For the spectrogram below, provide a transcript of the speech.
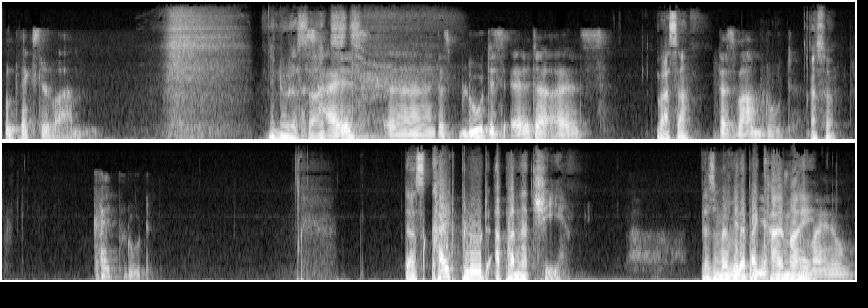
Und wechselwarm. Wenn du das, Das sagst. heißt, äh, das Blut ist älter als Wasser. das Warmblut. Achso. Kaltblut. Das Kaltblut Apanachi. Da sind wir wieder bei Karl May. Meinung,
